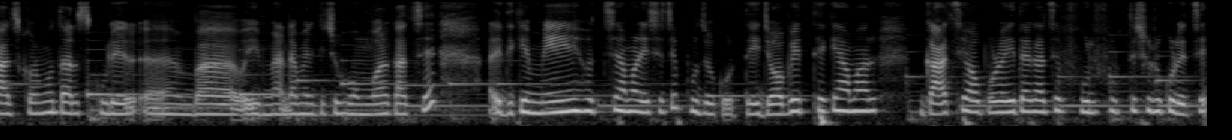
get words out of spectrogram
কাজকর্ম, তার স্কুলের বা ওই ম্যাডামের কিছু হোমওয়ার্ক আছে। আর এদিকে মেয়ে হচ্ছে আমার এসেছে পুজো করতে। এই জবের থেকে আমার গাছে অপরাজিতা গাছে ফুল ফুটতে শুরু করেছে।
